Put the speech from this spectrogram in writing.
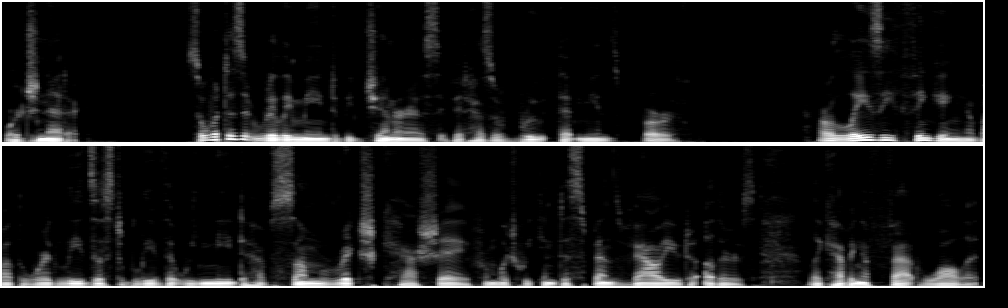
or genetic. So, what does it really mean to be generous if it has a root that means birth? Our lazy thinking about the word leads us to believe that we need to have some rich cachet from which we can dispense value to others, like having a fat wallet.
